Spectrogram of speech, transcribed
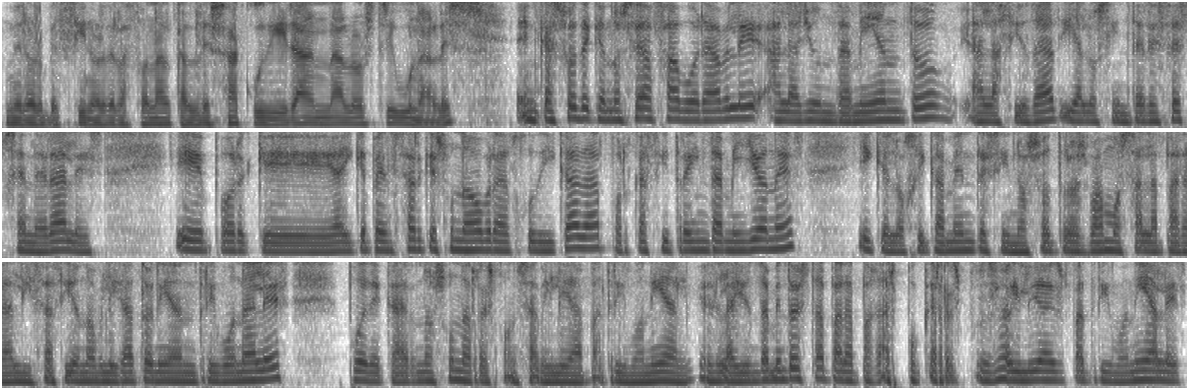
de los vecinos de la zona alcaldesa, acudirán a los tribunales. En caso de que no sea favorable al ayuntamiento, a la ciudad y a los intereses generales, eh, porque hay que pensar que es una obra adjudicada por casi 30 millones y que lógicamente si nosotros vamos a la paralización obligatoria en tribunales puede caernos una responsabilidad patrimonial. El ayuntamiento está para pagar pocas responsabilidades patrimoniales.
